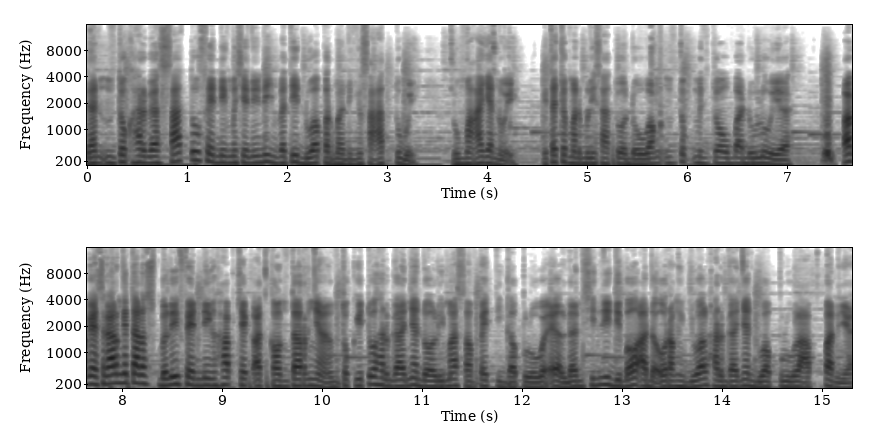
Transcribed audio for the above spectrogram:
Dan untuk harga satu vending machine ini berarti dua perbanding satu. Lumayan weh. Kita cuma beli satu doang untuk mencoba dulu ya. Oke, sekarang kita harus beli vending hub checkout counternya. Untuk itu harganya 25 sampai 30 WL dan sini di bawah ada orang jual harganya 28 ya.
